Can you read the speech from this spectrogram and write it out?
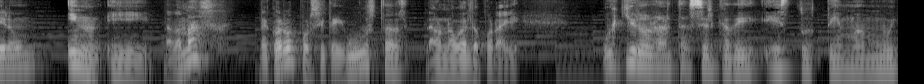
pero y, nada más, ¿de acuerdo? Por si te gustas, dar una vuelta por ahí. Hoy quiero hablarte acerca de este tema muy...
